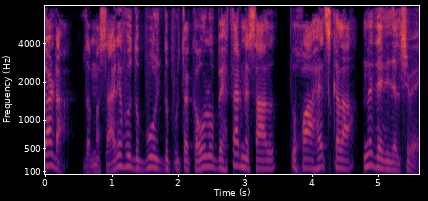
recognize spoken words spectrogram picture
ګډه د مصارفو د بوج د پورته کولو بهتر مثال پخوا هېڅکله نه دی لیدل شوی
